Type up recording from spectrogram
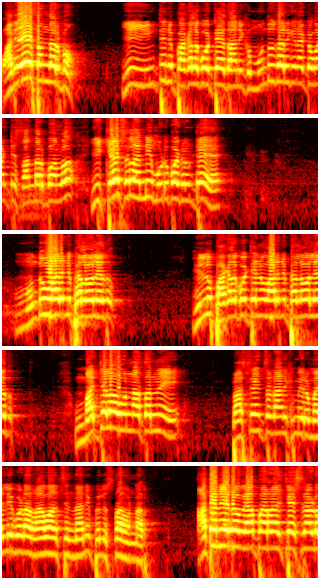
అదే సందర్భం. ఈ ఇంటిని పగలగొట్టేదానికి ముందు జరిగినటువంటి సందర్భంలో ఈ కేసులన్నీ ముడిపడి ఉంటే ముందు వారిని పిలవలేదు. ఇల్లు పగలగొట్టిన వారిని పిలవలేదు. మధ్యలో ఉన్న అతన్ని ప్రశ్నించడానికి మీరు మళ్ళీ కూడా రావాల్సిందని పిలుస్తూ ఉన్నారు. అతనేదో వ్యాపారాలు చేసినాడు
